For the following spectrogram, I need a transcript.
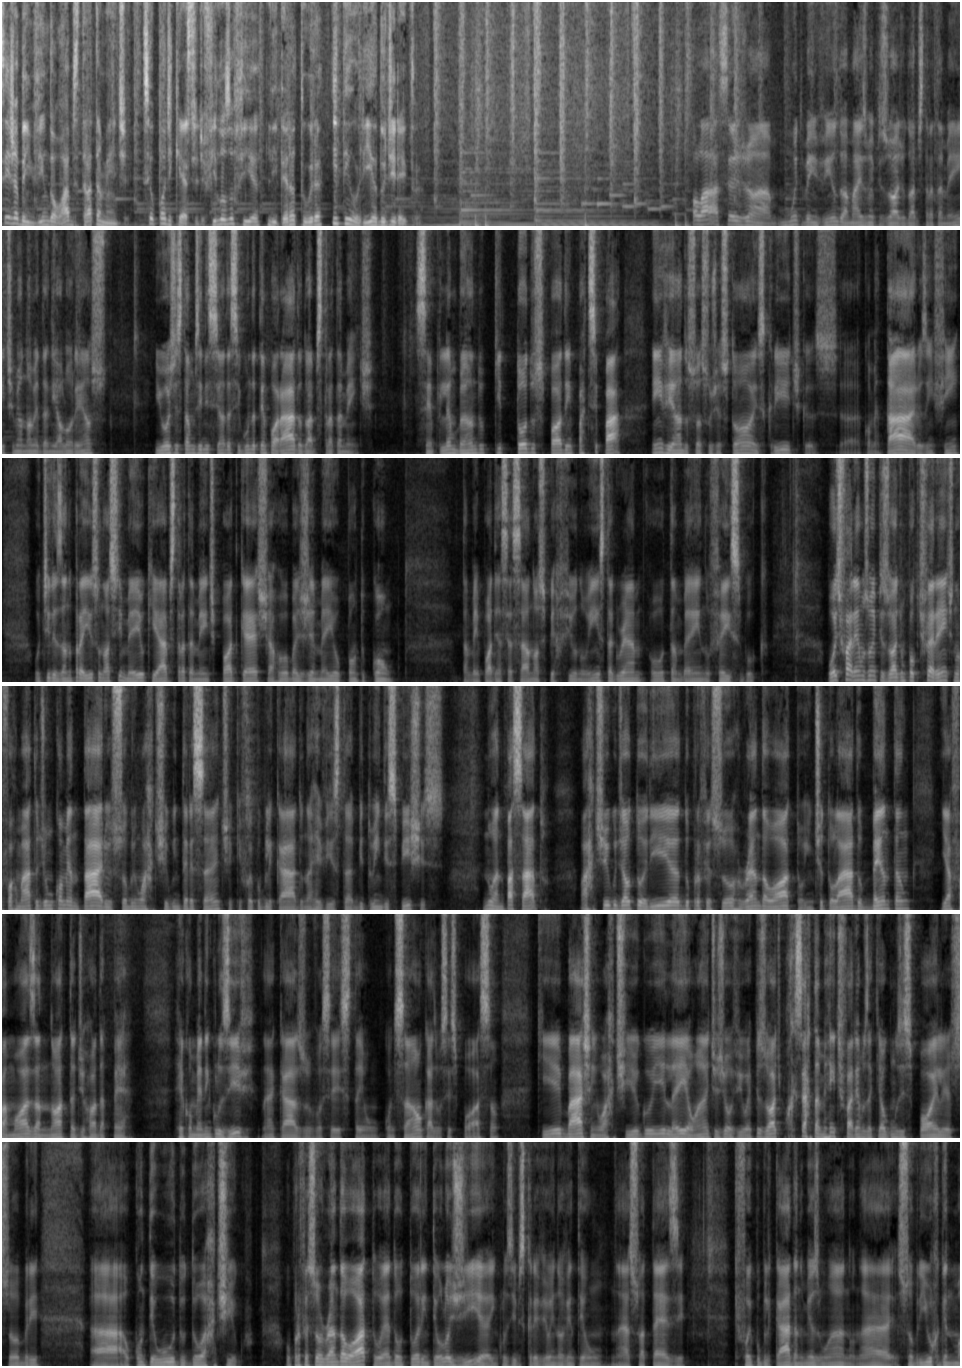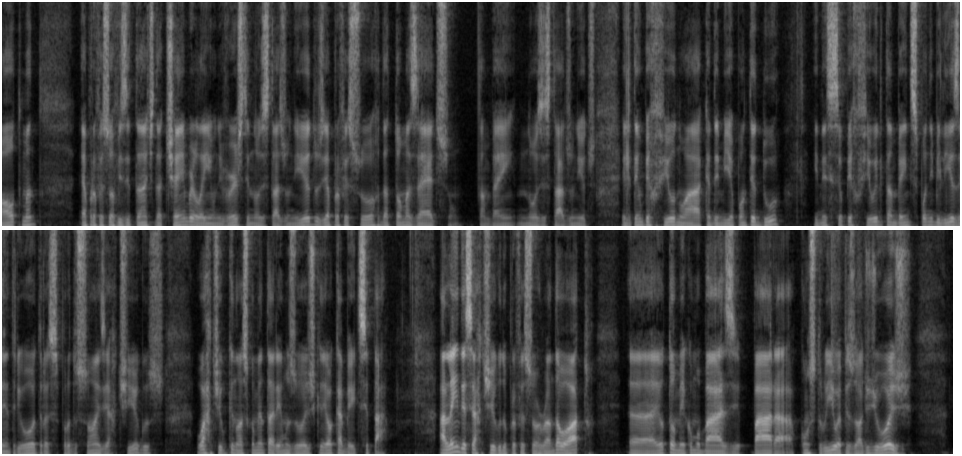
Seja bem-vindo ao Abstratamente, seu podcast de filosofia, literatura e teoria do direito. Olá, seja muito bem-vindo a mais um episódio do Abstratamente. Meu nome é Daniel Lourenço e hoje estamos iniciando a segunda temporada do Abstratamente. Sempre lembrando que todos podem participar enviando suas sugestões, críticas, eh, comentários, enfim utilizando para isso o nosso e-mail que é abstratamente.podcast@gmail.com. Também podem acessar o nosso perfil no Instagram ou também no Facebook. Hoje faremos um episódio um pouco diferente no formato de um comentário sobre um artigo interessante que foi publicado na revista Between the Species no ano passado, um artigo de autoria do professor Randall Otto, intitulado Bentham e a famosa nota de rodapé. Recomendo, inclusive, né, caso vocês tenham condição, caso vocês possam, que baixem o artigo e leiam antes de ouvir o episódio, porque certamente faremos aqui alguns spoilers sobre uh, o conteúdo do artigo. O professor Randall Otto é doutor em teologia, inclusive escreveu em 91 né, a sua tese, que foi publicada no mesmo ano, né, sobre Jürgen Moltmann, é professor visitante da Chamberlain University nos Estados Unidos e é professor da Thomas Edison, também nos Estados Unidos. Ele tem um perfil no Academia Pontedou e nesse seu perfil ele também disponibiliza, entre outras produções e artigos, o artigo que nós comentaremos hoje, que eu acabei de citar. Além desse artigo do professor Randall Otto, uh, eu tomei como base para construir o episódio de hoje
